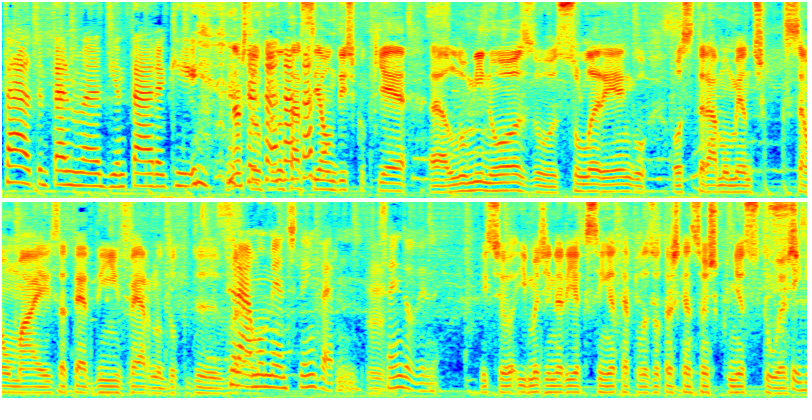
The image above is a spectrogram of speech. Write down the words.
Está a tentar-me adiantar aqui. Não estou a perguntar se é um disco que é ah, luminoso, solarengo, ou se terá momentos que são mais até de inverno do que de Terá verão. momentos de inverno, Hum. sem dúvida. Isso eu imaginaria que sim, até pelas outras canções que conheço tuas, Sim,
